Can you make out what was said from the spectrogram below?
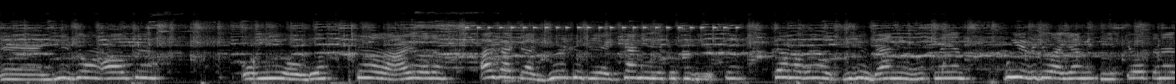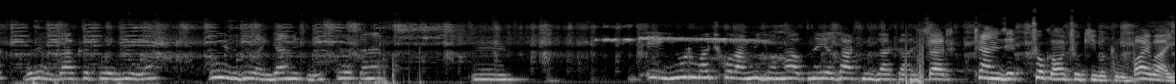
Ee, 110 altın o iyi oldu. Şunlardan ayrılalım. Arkadaşlar görüşmek üzere. Kendinize çok iyi bakın. Kanalıma abone olup videoyu beğenmeyi unutmayın. Bu gibi videolar gelmesini istiyorsanız bakın daha katılabiliyorum. Bu gibi videoların gelmesini istiyorsanız hmm, e, yorum açık olan videonun altına yazarsınız arkadaşlar. Kendinize çok ama çok iyi bakın. Bay bay.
